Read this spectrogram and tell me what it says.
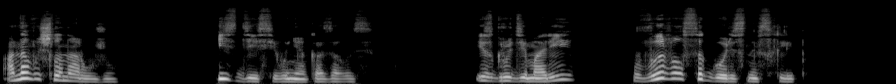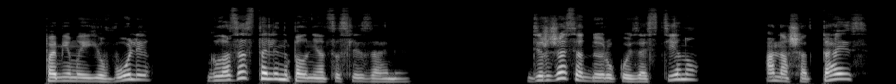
Она вышла наружу, и здесь его не оказалось. Из груди Марии вырвался горестный всхлип. Помимо ее воли, глаза стали наполняться слезами. Держась одной рукой за стену, она, шатаясь,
